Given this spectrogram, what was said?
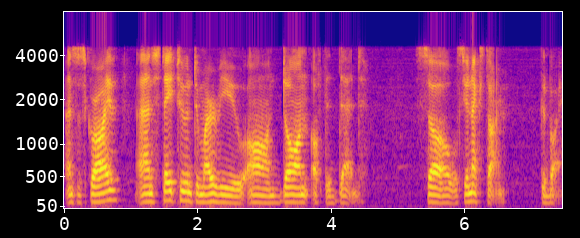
and subscribe, and stay tuned to my review on Dawn of the Dead. So we'll see you next time. Goodbye.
